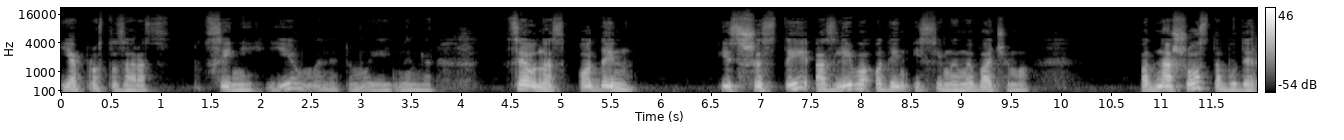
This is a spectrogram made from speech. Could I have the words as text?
Я просто зараз синій є у мене, тому я ним не. Це у нас один із шести, а зліва один із сіми. Ми бачимо, одна шоста буде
